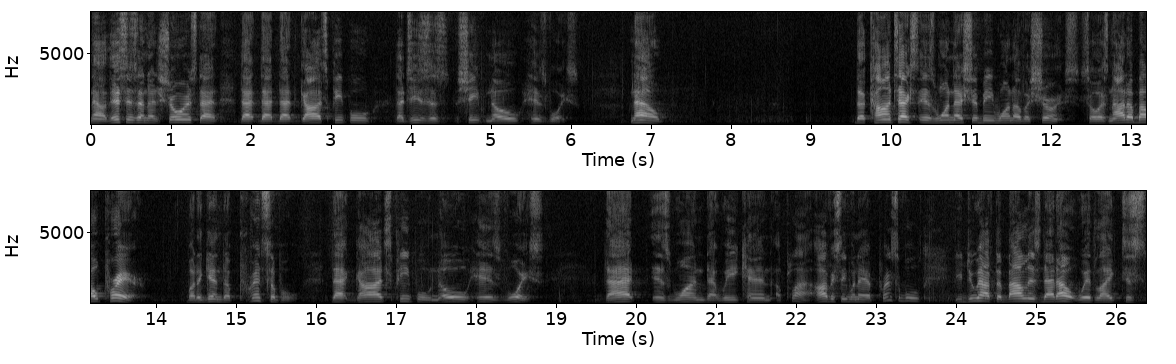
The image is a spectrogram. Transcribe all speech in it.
Now, this is an assurance that, that, that, that God's people that Jesus' sheep know his voice. Now, the context is one that should be one of assurance. So it's not about prayer, but again, the principle that God's people know his voice, that is one that we can apply. Obviously, when there are principles, you do have to balance that out with like just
